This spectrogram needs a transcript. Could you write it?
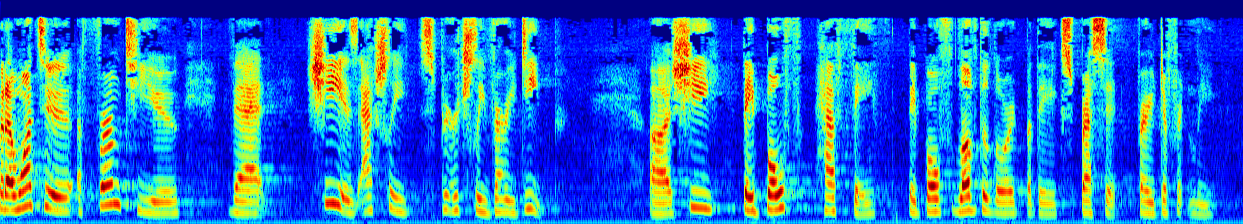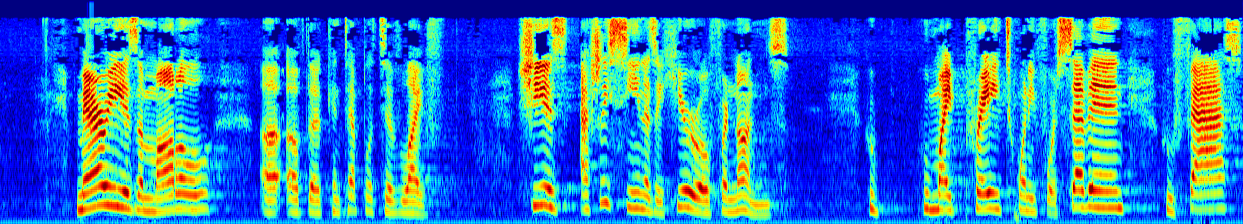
But I want to affirm to you that she is actually spiritually very deep. Uh, she, they both have faith. They both love the Lord, but they express it very differently. Mary is a model uh, of the contemplative life. She is actually seen as a hero for nuns who, who might pray 24 7, who fasts,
